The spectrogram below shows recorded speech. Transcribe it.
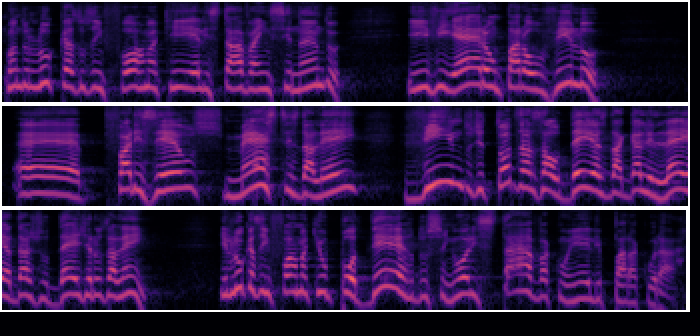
Quando Lucas nos informa que ele estava ensinando e vieram para ouvi-lo é, fariseus, mestres da lei, vindo de todas as aldeias da Galiléia, da Judéia e Jerusalém. E Lucas informa que o poder do Senhor estava com ele para curar.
